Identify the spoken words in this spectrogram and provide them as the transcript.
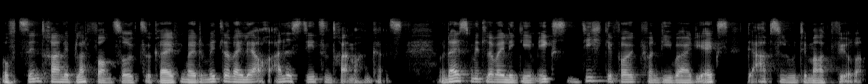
auf zentrale Plattformen zurückzugreifen, weil du mittlerweile auch alles dezentral machen kannst. Und da ist mittlerweile GMX dicht gefolgt von DYDX der absolute Marktführer.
